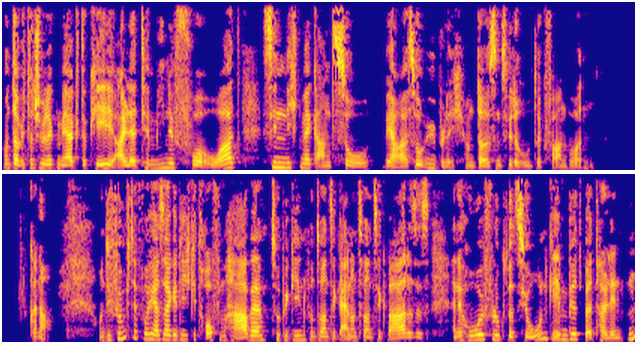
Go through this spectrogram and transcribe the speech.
und da habe ich dann schon wieder gemerkt, okay, alle Termine vor Ort sind nicht mehr ganz so, ja, so üblich und da sind es wieder runtergefahren worden. Genau. Und die fünfte Vorhersage, die ich getroffen habe zu Beginn von 2021 war, dass es eine hohe Fluktuation geben wird bei Talenten,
